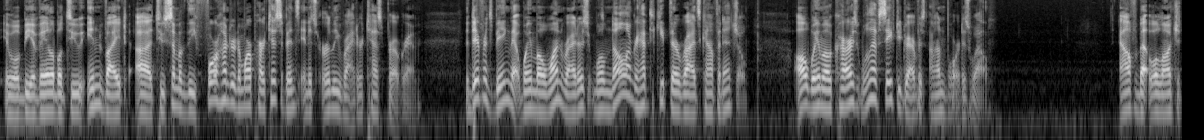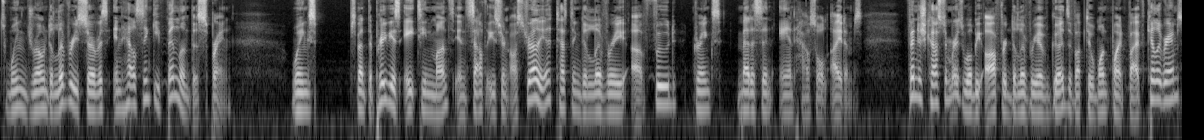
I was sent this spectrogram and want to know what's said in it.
It will be available to invite uh, to some of the 400 or more participants in its early rider test program. The difference being that Waymo One riders will no longer have to keep their rides confidential. All Waymo cars will have safety drivers on board as well. Alphabet will launch its Wing drone delivery service in Helsinki, Finland this spring. Wings spent the previous 18 months in southeastern Australia testing delivery of food, drinks, medicine, and household items. Finnish customers will be offered delivery of goods of up to 1.5 kilograms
